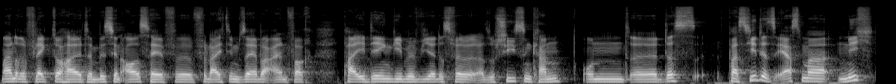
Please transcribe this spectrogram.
mal einen Reflektor halte, ein bisschen aushelfe, vielleicht ihm selber einfach ein paar Ideen gebe, wie er das für, also schießen kann. Und äh, das passiert jetzt erstmal nicht.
